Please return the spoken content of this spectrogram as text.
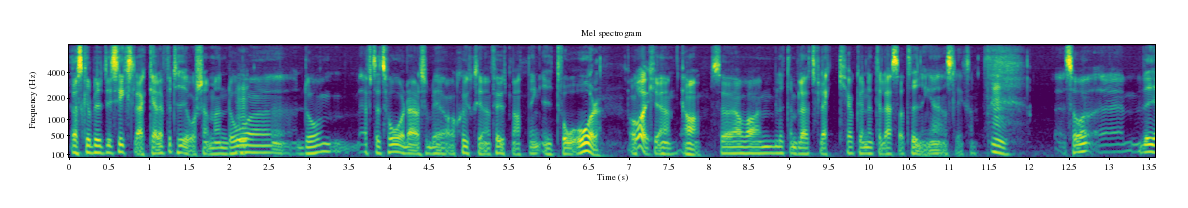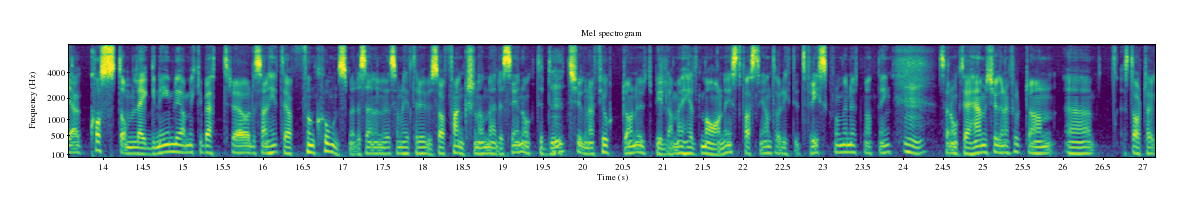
jag skulle bli distriktsläkare för tio år sedan men då, Mm. då efter två år där så blev jag sjukskriven för utmattning i två år. Och, Oj. eh, ja, så jag var en liten blöt fläck, jag kunde inte läsa tidningen ens. Liksom. Mm. Så eh, via kostomläggning blev jag mycket bättre och sen hittade jag funktionsmedicin, eller som det heter i USA, functional medicine. Åkte Mm. dit 2014, utbildade mig helt maniskt fast jag inte var riktigt frisk från min utmattning. Mm. Sen åkte jag hem 2014, eh, startade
